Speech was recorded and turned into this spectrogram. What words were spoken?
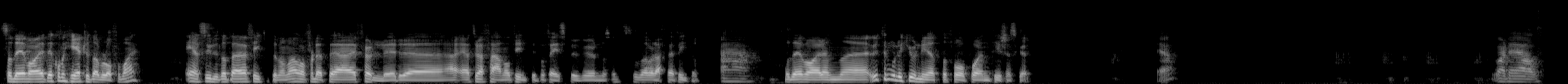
så det, var, det kom helt ut av blå for meg. Eneste grunn til at jeg fikk det med meg, var fordi at jeg følger eh, Jeg tror jeg er fan av Tintin på Facebook, eller noe sånt, så det var derfor jeg fikk det opp. Ah, Så det var en eh, utrolig kul nyhet å få på en tirsdagskveld. var det alt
